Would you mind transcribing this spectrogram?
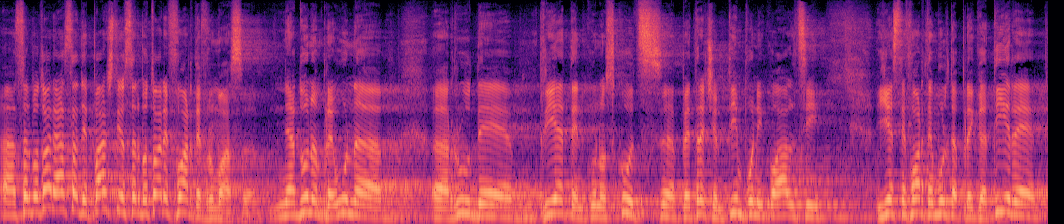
Uh, sărbătoarea asta de Paște e o sărbătoare foarte frumoasă. Ne adună împreună uh, rude, prieteni, cunoscuți, petrecem timp unii cu alții. Este foarte multă pregătire.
